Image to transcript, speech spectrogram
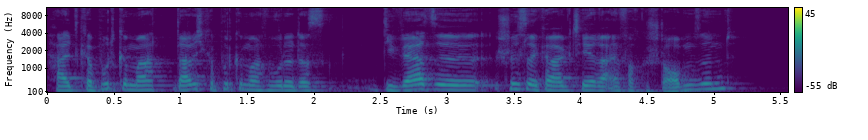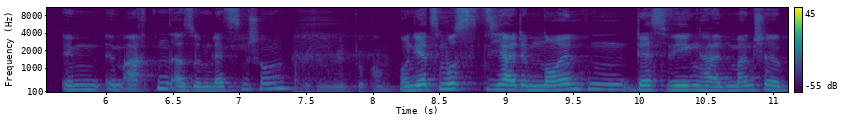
halt kaputt gemacht, dadurch kaputt gemacht wurde, dass diverse Schlüsselcharaktere einfach gestorben sind. Im, im achten, also im letzten schon. Hab ich nicht mitbekommen. Und jetzt mussten sie halt im neunten deswegen halt manche,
